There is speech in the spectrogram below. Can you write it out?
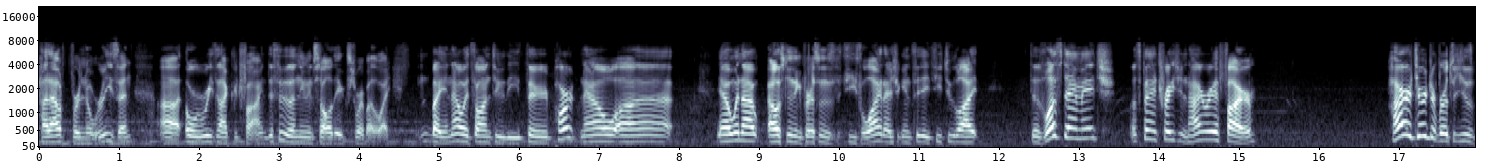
cut out for no reason, uh, or reason I could find. This is a new install Dxtory, by the way. But yeah, now it's on to the third part. Now, uh, yeah, when I, I was doing the comparison to the T2 Light, as you can see, the T2 Light does less damage, less penetration, higher rate of fire, higher charge reverse, which is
